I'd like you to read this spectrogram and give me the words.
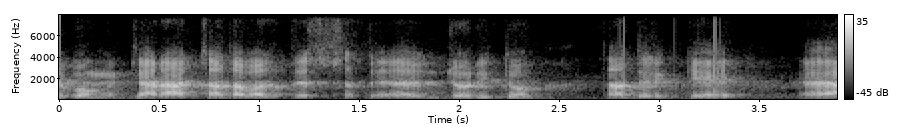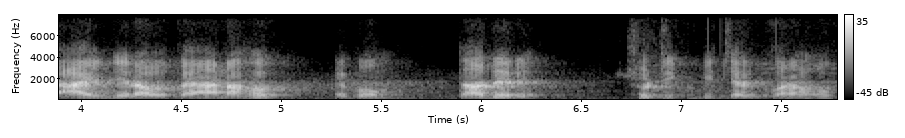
এবং যারা চাঁদাবাজদের সাথে জড়িত তাদেরকে আইনের আওতায় আনা হোক এবং তাদের সঠিক বিচার করা হোক।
